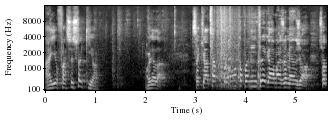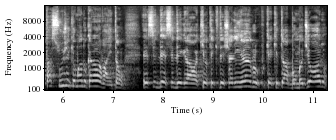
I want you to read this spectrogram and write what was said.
aí eu faço isso aqui, ó. Olha lá. Isso aqui ela tá pronta para me entregar mais ou menos já. Só tá suja que eu mando o cara lavar. Então, esse desse degrau aqui eu tenho que deixar em ângulo, porque aqui tem uma bomba de óleo,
